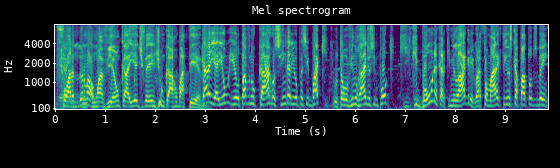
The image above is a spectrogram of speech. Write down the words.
fora do normal. Um, um avião caía diferente de um carro bater. né? Cara, e aí eu, eu tava no carro assim, cara, e eu pensei, bah, que, eu tava ouvindo rádio assim, pô, que, que, que bom, né, cara, que milagre. Agora tomara que tenham escapado todos bem.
